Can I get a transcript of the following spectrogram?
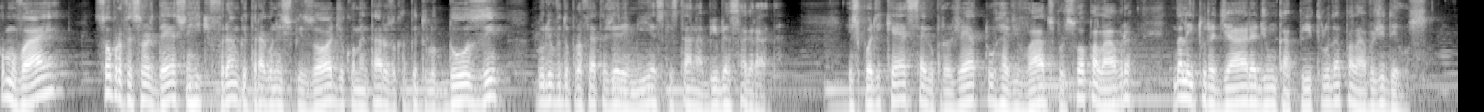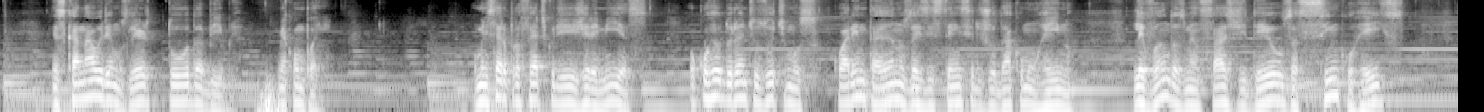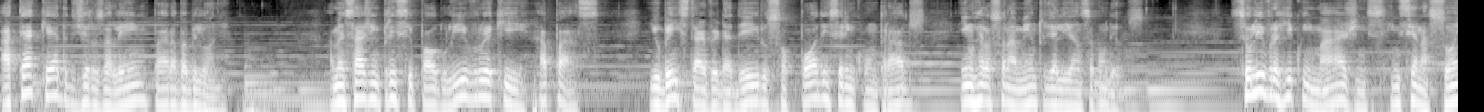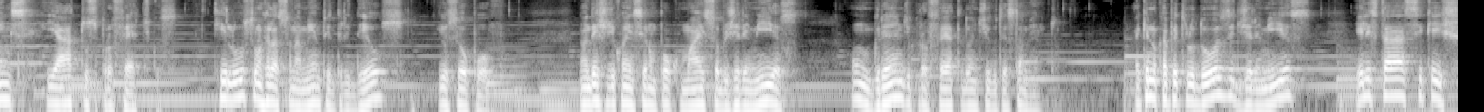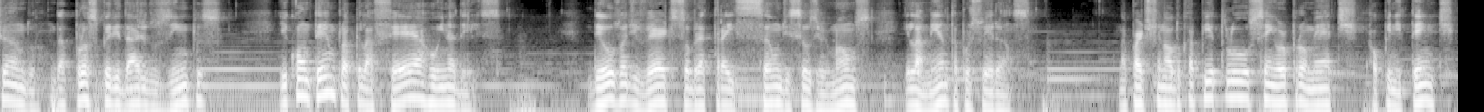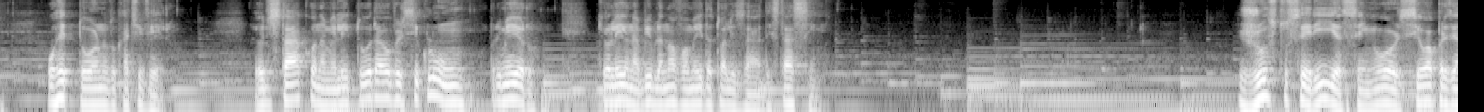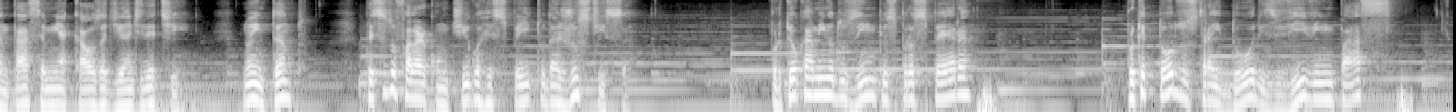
Como vai? Sou o professor Décio Henrique Franco e trago neste episódio comentários do capítulo 12 do livro do profeta Jeremias que está na Bíblia Sagrada. Este podcast segue o projeto Revivados por Sua Palavra, da leitura diária de um capítulo da Palavra de Deus. Nesse canal iremos ler toda a Bíblia. Me acompanhe. O ministério profético de Jeremias ocorreu durante os últimos 40 anos da existência de Judá como um reino, levando as mensagens de Deus a cinco reis até a queda de Jerusalém para a Babilônia. A mensagem principal do livro é que a paz e o bem-estar verdadeiro só podem ser encontrados em um relacionamento de aliança com Deus. Seu livro é rico em imagens, encenações e atos proféticos que ilustram o relacionamento entre Deus e o seu povo. Não deixe de conhecer um pouco mais sobre Jeremias, um grande profeta do Antigo Testamento. Aqui no capítulo 12 de Jeremias, ele está se queixando da prosperidade dos ímpios e contempla pela fé a ruína deles. Deus o adverte sobre a traição de seus irmãos e lamenta por sua herança. Na parte final do capítulo, o Senhor promete ao penitente o retorno do cativeiro. Eu destaco na minha leitura o versículo 1, primeiro, que eu leio na Bíblia Nova Almeida atualizada. Está assim: Justo seria, Senhor, se eu apresentasse a minha causa diante de ti. No entanto, preciso falar contigo a respeito da justiça. Porque o caminho dos ímpios prospera, porque todos os traidores vivem em paz.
